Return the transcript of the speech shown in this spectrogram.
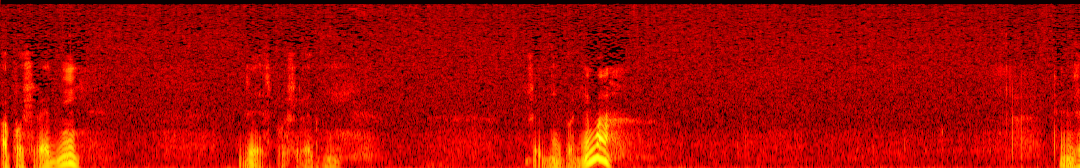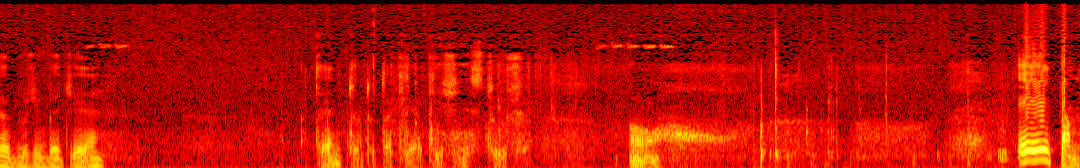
A pośredni? Gdzie jest pośredni? Średniego nie ma? Ten za duży będzie. A ten to, to takie jakieś jest już. O. I tam.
